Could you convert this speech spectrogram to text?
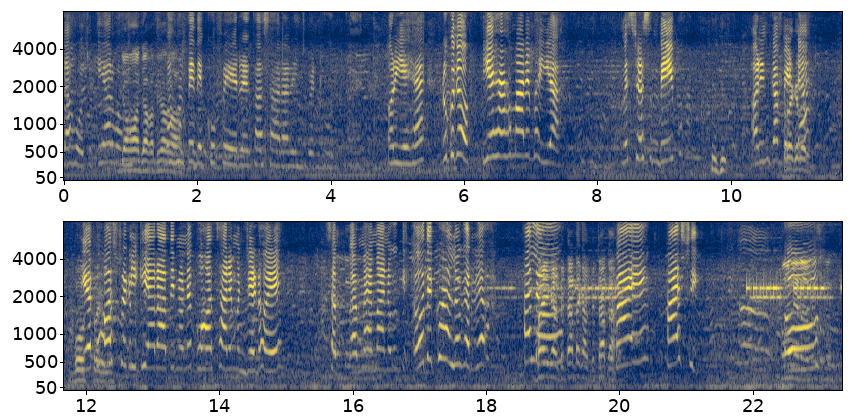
चुकी है और वहाँ वहाँ पे देखो फेयर का सारा अरेंजमेंट हो रखा है। और ये है रुक जाओ ये है हमारे भैया मिस्टर संदीप और इनका बेटा। ये बहुत स्ट्रगल किया रात इन्होंने बहुत सारे मंजे ढोए। सब मेहमानों को ओ देखो हेलो कर रहे हो। हेलो बाय हाशिक ओ।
